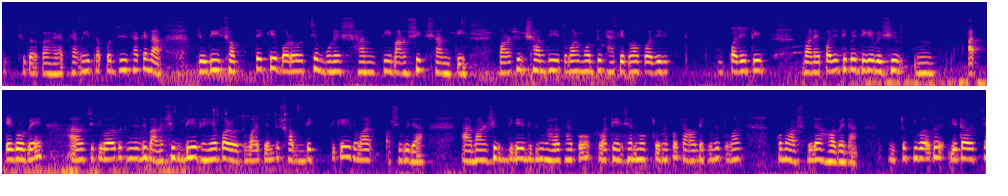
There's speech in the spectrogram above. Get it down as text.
কিচ্ছু দরকার হয় না। ফ্যামিলি সাপোর্ট যদি থাকে না, যদি সব থেকে বড় হচ্ছে মনের শান্তি, মানসিক শান্তি। মানসিক শান্তি তোমার মধ্যে থাকে, তোমার পজিটিভ পজিটিভ মানে পজিটিভের দিকে বেশি এগোবে। আর হচ্ছে কী বলতো, তুমি যদি মানসিক দিকে ভেঙে পড়ো, তোমার কিন্তু সব দিক থেকেই তোমার অসুবিধা। আর মানসিক দিকে যদি তুমি ভালো থাকো, তোমার টেনশন মুক্ত থাকো, তাহলে কিন্তু তোমার কোনো অসুবিধা হবে না। তো কী বলতো, যেটা হচ্ছে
